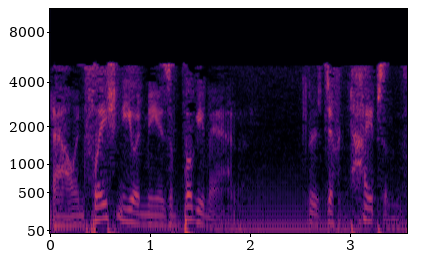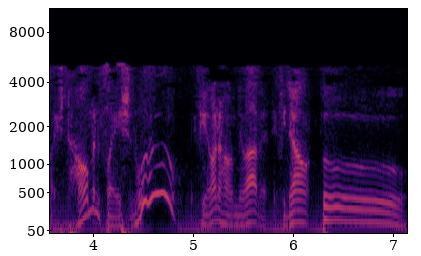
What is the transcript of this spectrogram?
Now, inflation to you and me is a boogeyman there's different types of inflation. Home inflation, woohoo! If you own a home, you love it. If you don't, boo.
